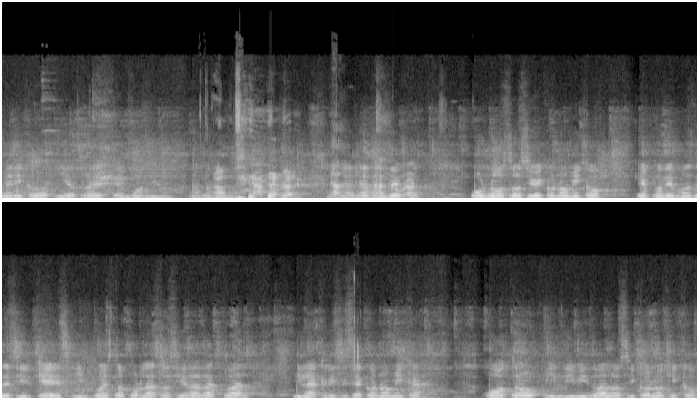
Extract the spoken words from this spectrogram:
médico y otro es demonio. Ah, no. Ah, No, no. Uno socioeconómico, que podemos decir que es impuesto por la sociedad actual y la crisis económica. Otro individual o psicológico,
